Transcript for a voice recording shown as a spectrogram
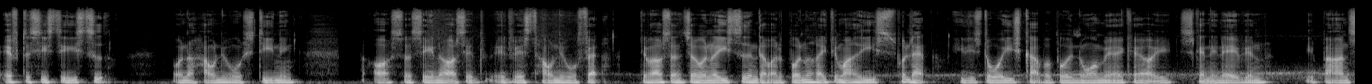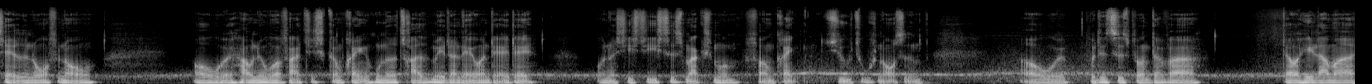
efter sidste istid under havniveaustigning, og så senere også et, et vist havniveaufald. Det var jo sådan, så under istiden, der var det bundet rigtig meget is på land i de store iskapper, både i Nordamerika og i Skandinavien, i Barentshavet nord for Norge. Og øh, havniveauet var faktisk omkring 130 meter lavere end det er i dag, under sidste istidsmaksimum for omkring 20.000 år siden. Og øh, på det tidspunkt, der var, der var helt Amager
